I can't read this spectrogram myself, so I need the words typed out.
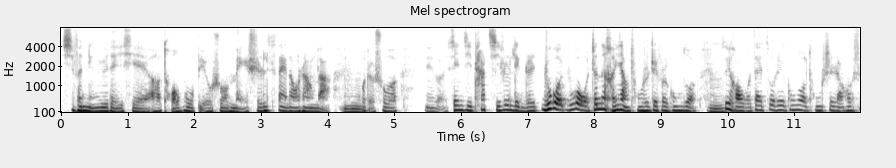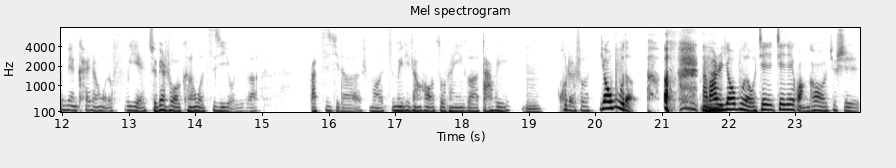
细分领域的一些呃头部，比如说美食赛道上的，嗯或者说。那个编辑他其实领着，如果如果我真的很想从事这份工作，嗯最好我在做这个工作的同时，然后顺便开展我的副业。随便说，可能我自己有一个，把自己的什么自媒体账号做成一个大 V，嗯或者说腰部的，哪怕是腰部的，我接接接广告，就是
